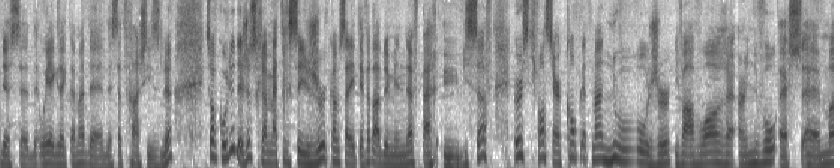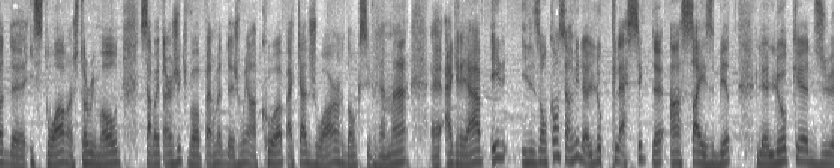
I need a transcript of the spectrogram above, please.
De oui, exactement, de, cette franchise-là. Sauf qu'au lieu de juste rematricer le jeu comme ça a été fait en 2009 par Ubisoft, eux, ce qu'ils font, c'est un complètement nouveau jeu. Il va avoir euh, un nouveau euh, euh, mode histoire, un story mode. Ça va être un jeu qui va permettre de jouer en coop à quatre joueurs. Donc, c'est vraiment agréable. Et ils ont conservé le look classique de en 16 bits, le look du.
